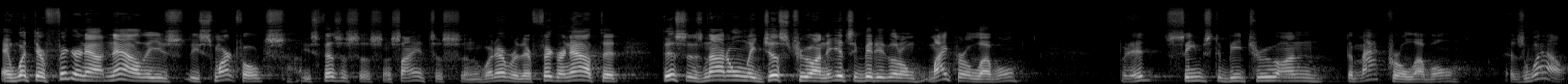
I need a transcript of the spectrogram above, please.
And what they're figuring out now, these, these smart folks, these physicists and scientists and whatever, they're figuring out that this is not only just true on the itsy bitty little micro level, but it seems to be true on the macro level as well.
